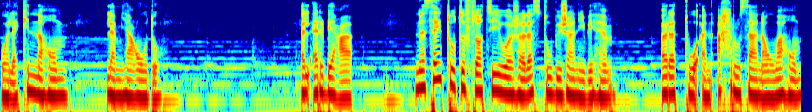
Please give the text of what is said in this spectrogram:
ولكنهم لم يعودوا. الأربعاء. نسيت طفلتي وجلست بجانبهم. أردت أن أحرس نومهم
